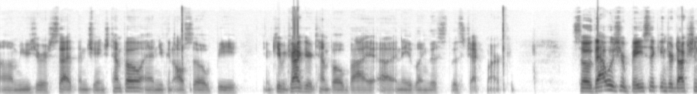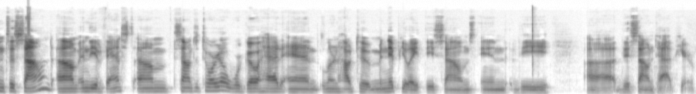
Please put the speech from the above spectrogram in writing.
um, use your set and change tempo, and you can also be you know, keeping track of your tempo by uh, enabling this this check mark. So that was your basic introduction to sound. Um, in the advanced um, sound tutorial, we'll go ahead and learn how to manipulate these sounds in the, uh, the sound tab here.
